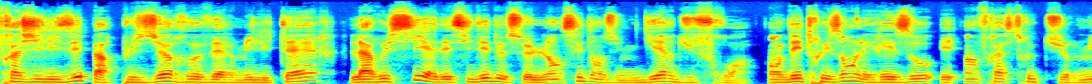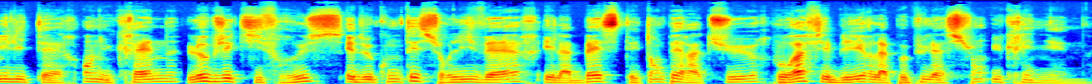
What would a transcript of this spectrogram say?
Fragilisée par plusieurs revers militaires, la Russie a décidé de se lancer dans une guerre du froid. En détruisant les réseaux et infrastructures militaires en Ukraine, l'objectif russe est de compter sur l'hiver et la baisse des températures pour affaiblir la population ukrainienne.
